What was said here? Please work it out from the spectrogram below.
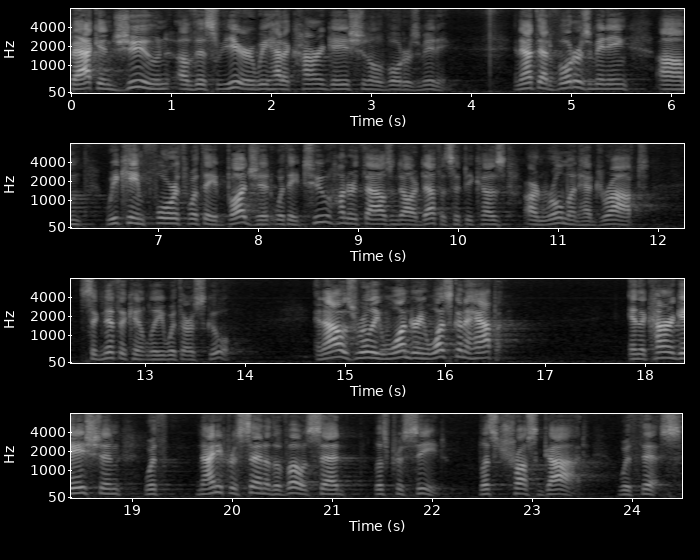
Back in June of this year, we had a congregational voters meeting. And at that voters meeting, um, we came forth with a budget with a $200,000 deficit because our enrollment had dropped significantly with our school. And I was really wondering what's going to happen. And the congregation, with 90% of the votes, said, let's proceed. Let's trust God with this.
